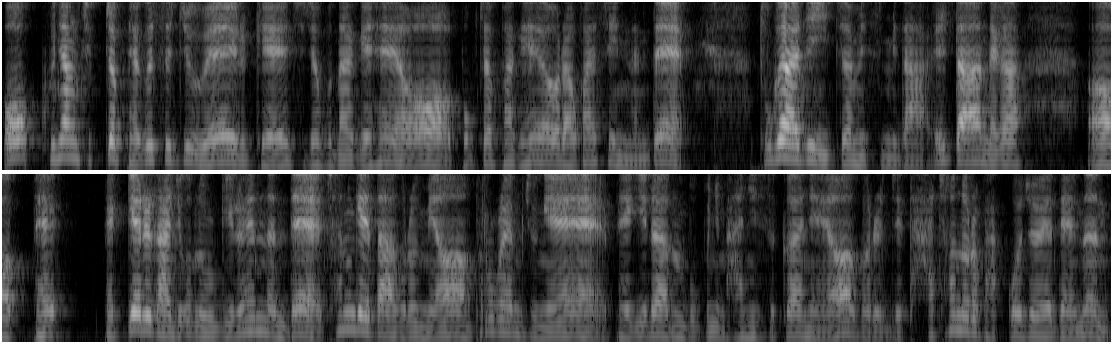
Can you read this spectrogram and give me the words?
어 그냥 직접 100을 쓰지 왜 이렇게 지저분하게 해요? 복잡하게 해요? 라고 할 수 있는데 두 가지 이점이 있습니다. 일단 내가 어 100, 100개를 가지고 놀기로 했는데 1000개다 그러면 프로그램 중에 100이라는 부분이 많이 있을 거 아니에요. 그걸 이제 다 1000으로 바꿔줘야 되는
